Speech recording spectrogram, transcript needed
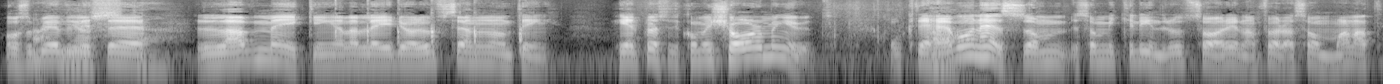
Och så Ja, blev det lite lovemaking eller Lady Arufsen eller någonting. Helt plötsligt kommer Charming ut. Och det här var en häst som, som Micke Lindroth sa redan förra sommaren att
